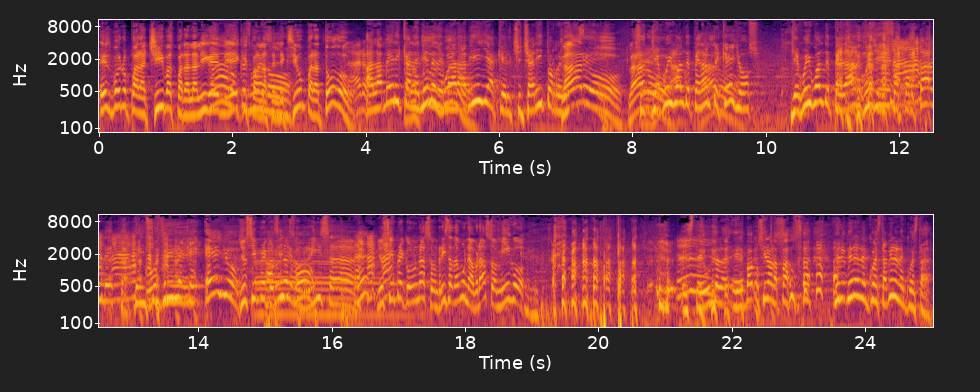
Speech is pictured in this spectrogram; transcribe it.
es bueno para Chivas, para la Liga Claro MX, para la selección, para todo. Claro. Al América Para le viene de bueno. maravilla que el Chicharito regrese. Claro, claro. Llegó igual de pedante Claro. que ellos. Llegó igual de pedante, de insoportable, de insufrible que ellos. Yo siempre con Así una llegó. sonrisa. Yo siempre con una sonrisa. Dame un abrazo, amigo. Este, un de la- eh, vamos a ir a la pausa. Miren, miren la encuesta, miren la encuesta.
